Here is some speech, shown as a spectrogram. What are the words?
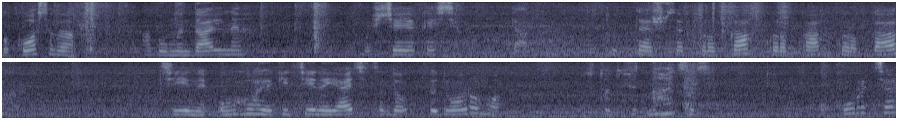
кокосове або миндальне, або ще якесь. Так, тут теж все в коробках, коробках, коробках. Ціни. Ого, які ціни яйця, це до- дорого. 119. Куриця.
